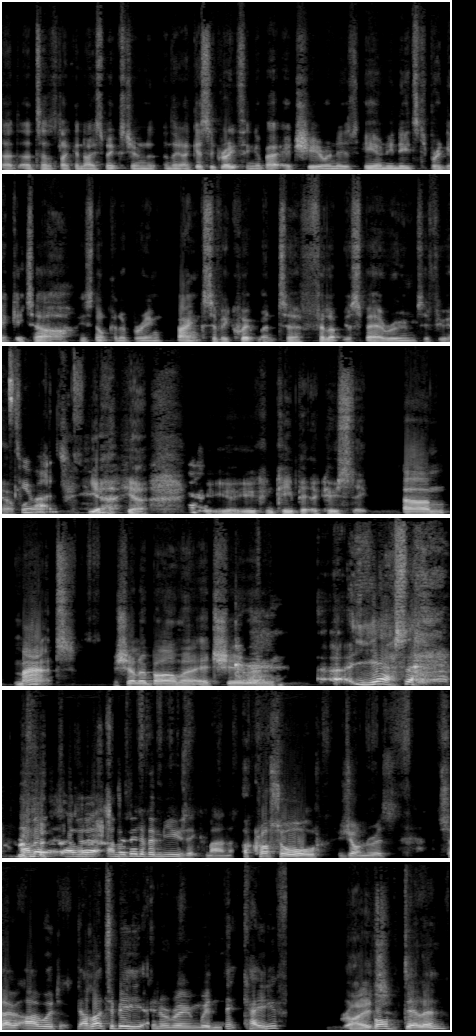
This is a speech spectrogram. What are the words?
that, that sounds like a nice mixture. And, and I guess the great thing about Ed Sheeran is he only needs to bring a guitar. He's not going to bring banks of equipment to fill up your spare rooms if you have too one. much. Yeah, yeah. you, you, can keep it acoustic. Um, Matt, Michelle Obama, Ed Sheeran. Uh, yes, I'm, a, I'm, a, I'm a bit of a music man across all genres. So I would, I'd like to be in a room with Nick Cave, right, Bob Dylan,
